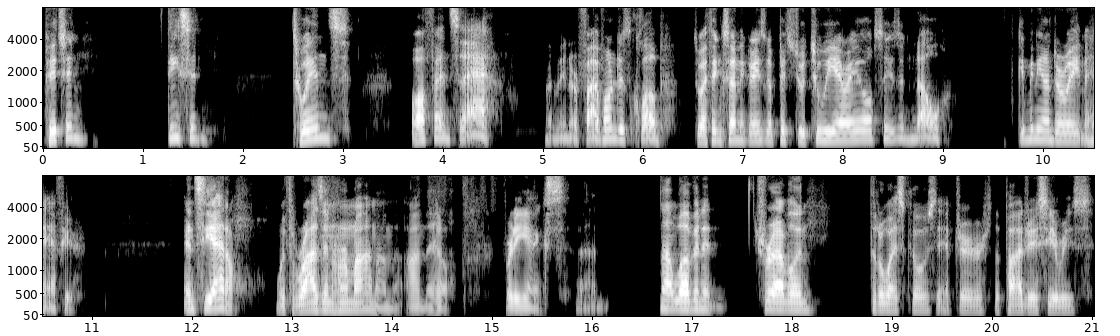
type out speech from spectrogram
Pitching, decent. Twins, offense, ah. I mean, our 500th club. Do I think Sonny Gray's going to pitch to a two ERA all season? No. Give me the under eight and a half here. And Seattle with Rosin Herman on the, on the hill for the Yanks. Uh, not loving it. Traveling to the West Coast after the Padre series.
